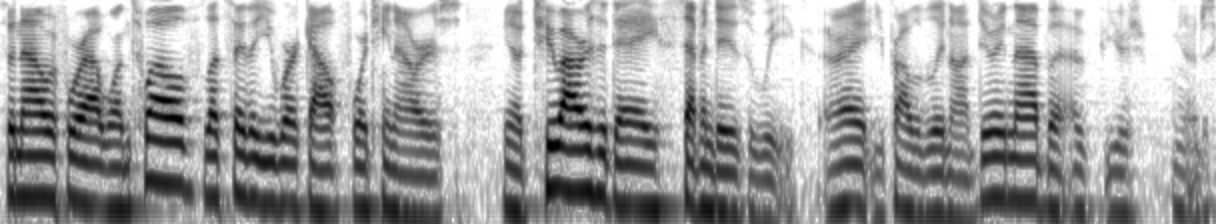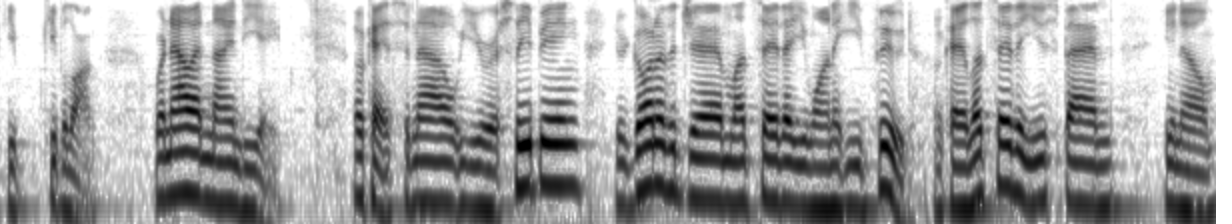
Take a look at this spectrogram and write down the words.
So now if we're at 112, let's say that you work out 14 hours, you know, two hours a day, seven days a week. All right, you're probably not doing that, but uh, you're, you know, just keep keep along. We're now at 98. Okay, so now you're sleeping, you're going to the gym. Let's say that you want to eat food. Okay, let's say that you spend, you know,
